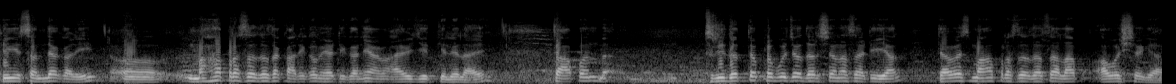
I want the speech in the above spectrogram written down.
की संध्याकाळी महाप्रसादाचा कार्यक्रम या ठिकाणी आयोजित केलेला आहे. तर आपण श्री दत्तप्रभूच्या दर्शनासाठी याल त्यावेळेस महाप्रसादाचा लाभ अवश्य घ्या.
